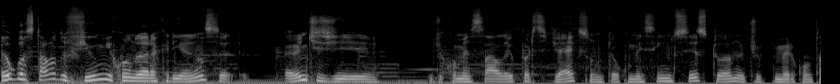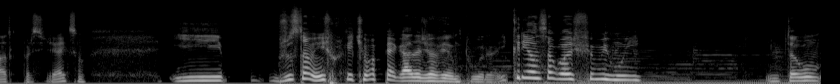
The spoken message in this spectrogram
eu gostava do filme quando eu era criança, antes de, de começar a ler Percy Jackson, que eu comecei no sexto ano, eu tive o primeiro contato com Percy Jackson. E justamente porque tinha uma pegada de aventura. E criança gosta de filme ruim. Então,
